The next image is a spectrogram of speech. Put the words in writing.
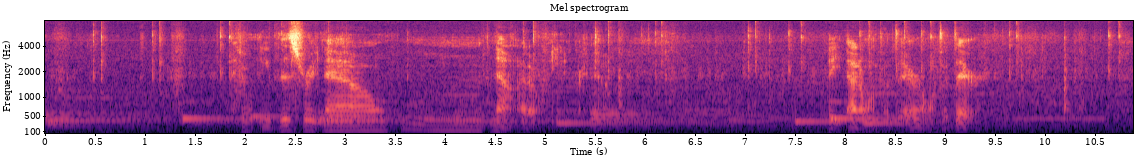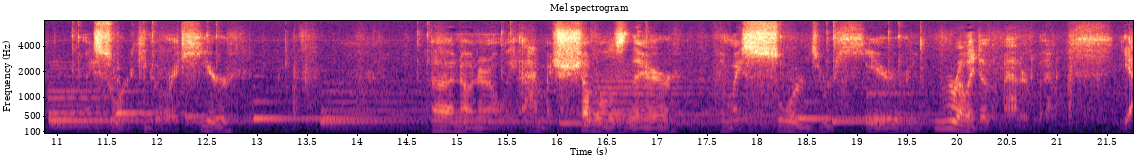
I don't need this right now. No, I don't need it right now. Wait, I don't want that there. I want that there. My sword can go right here. Uh, no, no, no, wait. I have my shovels there, and my swords were here. It really doesn't matter, but yeah.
